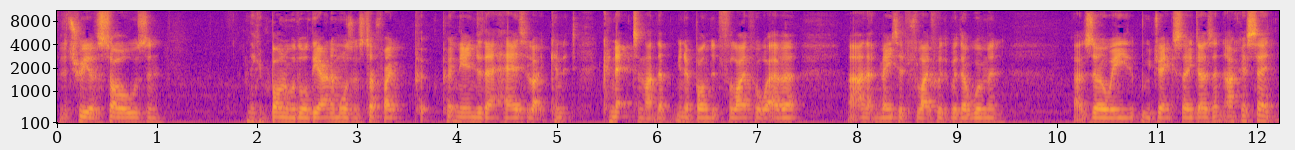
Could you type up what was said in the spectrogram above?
the Tree of Souls, and they can bond with all the animals and stuff by put, putting the end of their hair to like connect, connect and like they're you know bonded for life or whatever, uh, and that mated for life with with a woman. That Zoe, who Jake Sully does, and like I said,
